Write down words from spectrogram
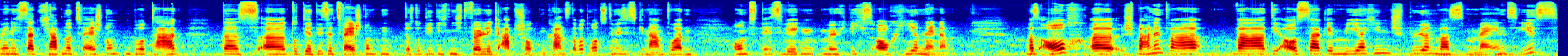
wenn ich sage, ich habe nur zwei Stunden pro Tag, dass äh, du dir diese zwei Stunden, dass du die dich nicht völlig abschotten kannst. Aber trotzdem ist es genannt worden und deswegen möchte ich es auch hier nennen. Was auch äh, spannend war, war die Aussage, mehr hinspüren, was meins ist.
